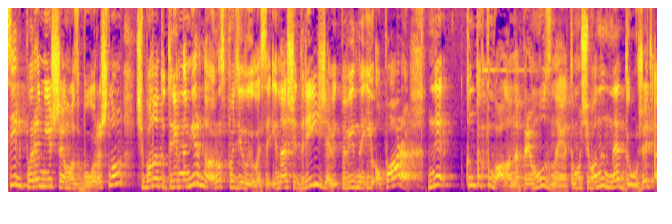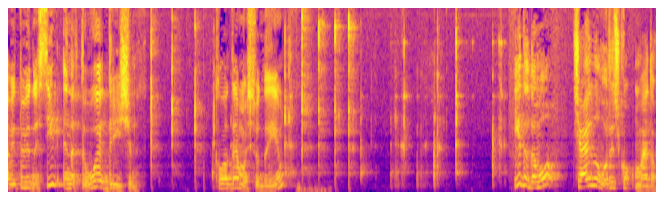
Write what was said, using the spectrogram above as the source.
Сіль перемішуємо з борошном, щоб вона тут рівномірно розподілилася. І наші дріжджа, відповідно, і опара не контактувала напряму з нею, тому що вони не дружать, а відповідно сіль інактивує дріжджі. Кладемо сюди. І додамо чайну ложечку меду.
